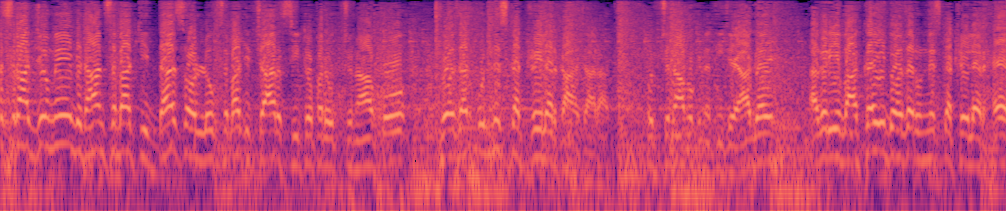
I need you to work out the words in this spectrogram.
दस राज्यों में विधानसभा की दस और लोकसभा की चार सीटों पर उपचुनाव को 2019 का ट्रेलर कहा जा रहा था। उपचुनावों के नतीजे आ गए। अगर ये वाकई 2019 का ट्रेलर है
